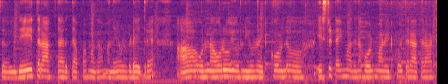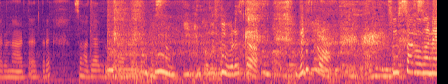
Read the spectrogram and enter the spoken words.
ಸೊ ಇದೇ ಥರ ಆಗ್ತಾ ಇರುತ್ತೆ ಅಪ್ಪ, ಮಗ, ಮನೆ ಒಳಗಡೆ ಇದ್ದರೆ ಅವ್ರನ್ನ ಅವರು ಇವ್ರನ್ನ ಇವ್ರನ್ನ ಇಟ್ಕೊಂಡು ಎಷ್ಟು ಟೈಮು ಅದನ್ನು ಹೋಲ್ಡ್ ಮಾಡಿ ಇಟ್ಕೊಳ್ತಾರೆ, ಆ ಥರ ಆಟಗಳನ್ನ ಆಡ್ತಾ ಇರ್ತಾರೆ. ಸೊ ಹಾಗೆ ಬಿಡಿಸ್ಕೊ. ಬಿಡಿಸ್ಕೊ. ಸುಸ್ತಾಗೋಗಣೆ.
